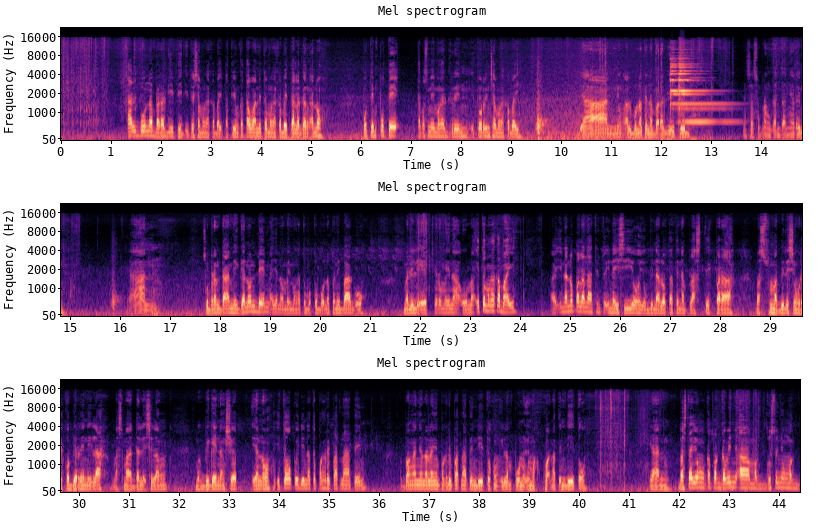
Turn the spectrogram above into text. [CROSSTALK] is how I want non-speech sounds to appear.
albo na baragitid ito sa mga kabay. Pati yung katawan nito mga kabay talagang ano puting-puti tapos may mga green ito rin siya mga kabay. Yan yung albo natin na baragitid. Yan sa sobrang ganda niya rin. Yan. Sobrang dami. Ganon din ayan o may mga tumutubo na panibago. Maliliit pero may nauna. Ito mga kabay ay inano pala natin to in ICU yung binalot natin ng plastic para mas mabilis yung recovery nila mas madali silang magbigay ng shot. Yan oh ito pwede na to pang repat natin. Abangan nyo na lang yung pagripat natin dito kung ilang puno yung makukuha natin dito. Yan. Basta yung kapag gawin nyo ah, mag, gusto nyong mag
